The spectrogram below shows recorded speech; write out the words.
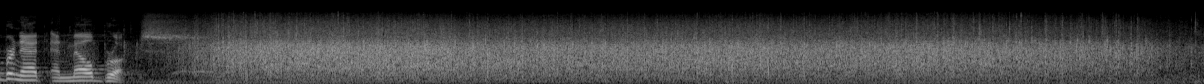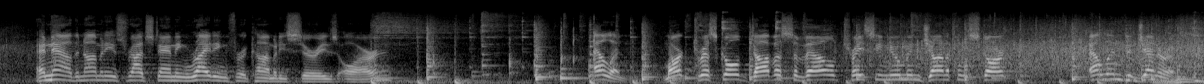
Burnett and Mel Brooks. And now, the nominees for Outstanding Writing for a Comedy Series are Ellen, Mark Driscoll, Dava Savel, Tracy Newman, Jonathan Stark, Ellen DeGeneres.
